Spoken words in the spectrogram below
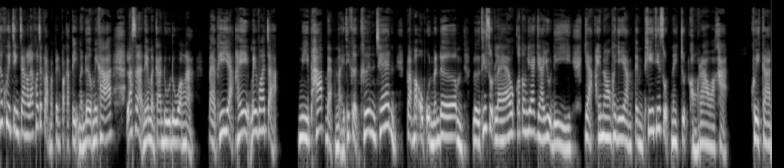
ถ้าคุยจริงจังแล้วเขาจะกลับมาเป็นปกติเหมือนเดิมไหมคะ ลักษณะเนี้ยเหมือนการดูดวงอะแต่พี่อยากให้ไม่ว่าจะ มีภาพแบบไหนที่เกิดขึ้น เช่น กลับมาอบอุ่นเหมือนเดิม หรือที่สุดแล้วก็ต้องแยกย้ายอยู่ดี อยากให้น้องพยายามเต็มที่ที่สุดในจุดของเราอะค่ะ คุยกัน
